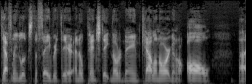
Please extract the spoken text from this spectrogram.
definitely looks the favorite there. I know Penn State, Notre Dame, Cal, and Oregon are all uh,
